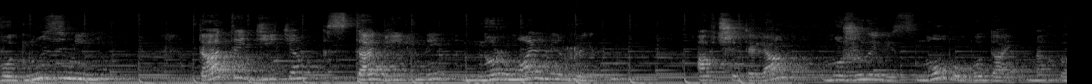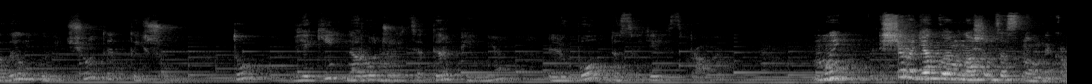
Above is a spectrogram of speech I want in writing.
в одну зміну, дати дітям стабільний, нормальний а вчителям можливість знову бодай на хвилинку відчути тишу, ту, в якій народжується терпіння, любов до своєї справи. Ми щиро дякуємо нашим засновникам.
